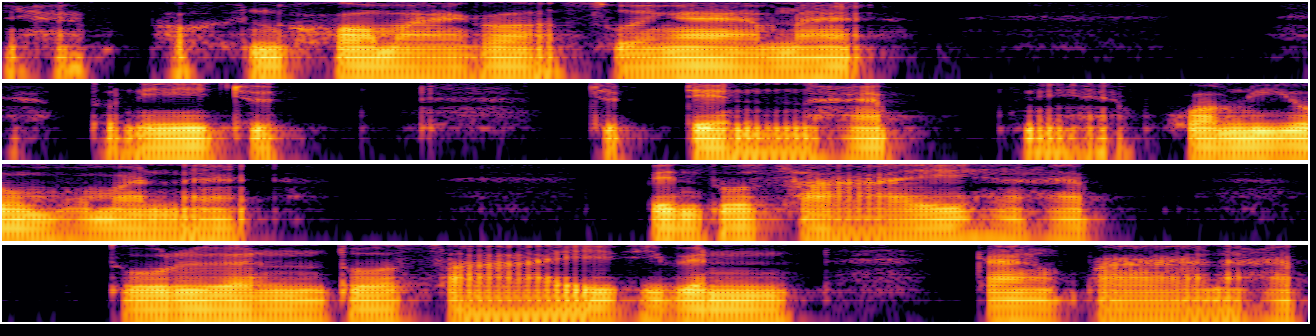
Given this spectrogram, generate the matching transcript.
นะครับ พอขึ้นคอมาก็สวยงามนะฮะ ตัวนี้จุดจุดเด่นนะครับ นี่ครับความนิยมของมันนะเป็นตัวสายนะครับ ตัวเรือนตัวสายที่เป็นก้างปลานะครับ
